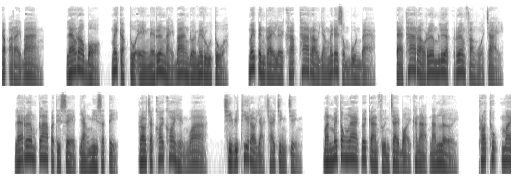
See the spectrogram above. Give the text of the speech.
กับอะไรบ้าง แล้วเราบอกไม่กับตัวเองในเรื่องไหนบ้างโดยไม่รู้ตัว ไม่เป็นไรเลยครับ ถ้าเรายังไม่ได้สมบูรณ์แบบ แต่ถ้าเราเริ่มเลือกเริ่มฟังหัวใจ และเริ่มกล้าปฏิเสธอย่างมีสติ เราจะค่อยๆเห็นว่า ชีวิตที่เราอยากใช้จริง ๆ มันไม่ต้องแลกด้วยการฝืนใจบ่อยขนาดนั้นเลย เพราะทุกไม่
